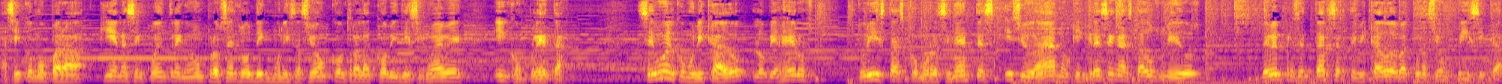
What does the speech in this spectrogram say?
así como para quienes se encuentren en un proceso de inmunización contra la COVID-19 incompleta. Según el comunicado, los viajeros, turistas como residentes y ciudadanos que ingresen a Estados Unidos deben presentar certificado de vacunación física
